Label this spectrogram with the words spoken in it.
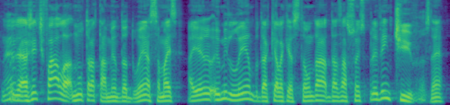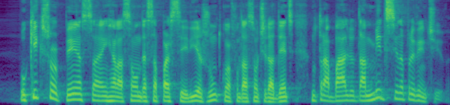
Né? É, a gente fala no tratamento da doença, mas aí eu, eu me lembro daquela questão da, das ações preventivas, né? O que, que o senhor pensa em relação dessa parceria junto com a Fundação Tiradentes no trabalho da medicina preventiva?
